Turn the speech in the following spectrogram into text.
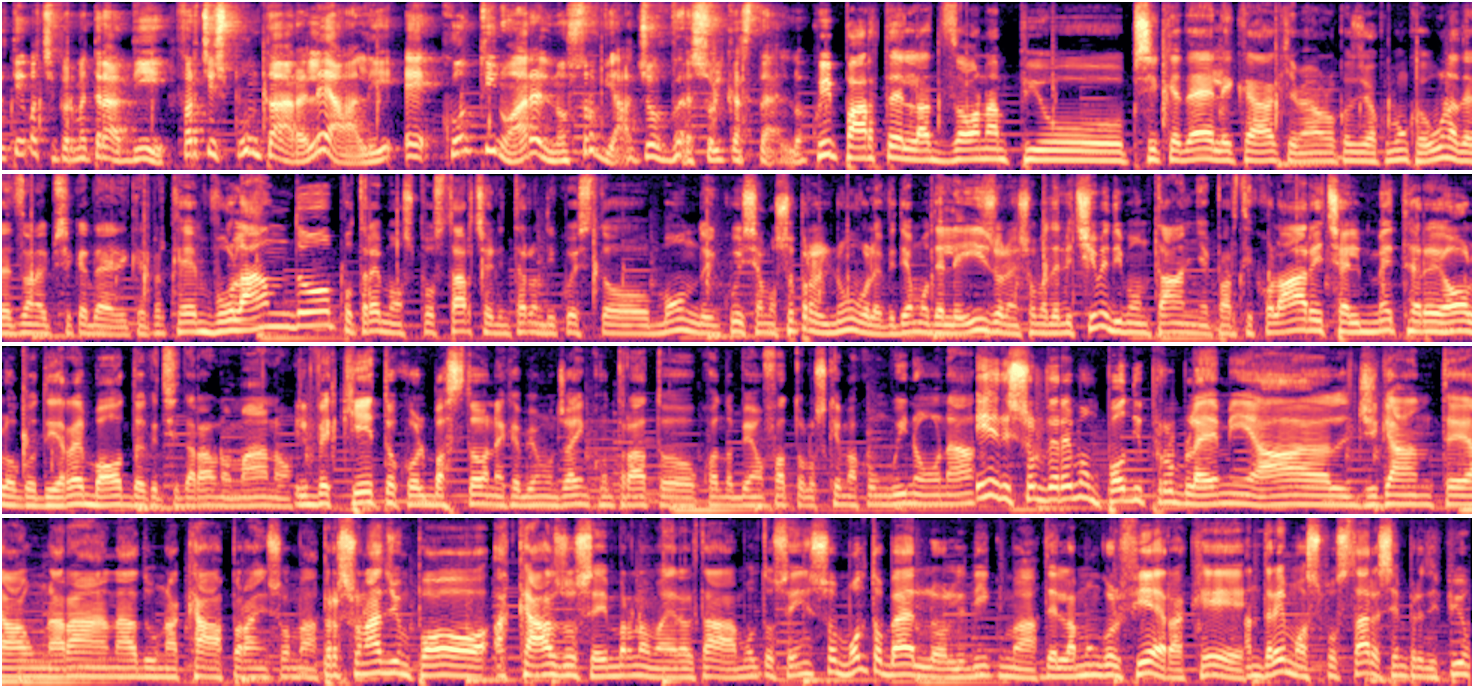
l'ultima ci permetterà di farci spuntare le ali e continuare il nostro viaggio verso il castello. Qui parte la zona più psichedelica, chiamiamolo così, o comunque una delle zone psichedeliche, perché volando potremo spostarci all'interno di questo mondo in cui siamo sopra le nuvole, vediamo delle isole, insomma delle cime di montagne particolari, c'è il meteorologo di Rebod che ci darà una mano, il vecchietto col bastone che abbiamo già incontrato quando abbiamo fatto lo schema con Winona e risolveremo un po' di problemi al gigante, a una rana, ad una capra, insomma. Personaggi un po' a caso sembrano ma in realtà ha molto senso, molto bello l'enigma della mongolfiera che andremo a spostare sempre di più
